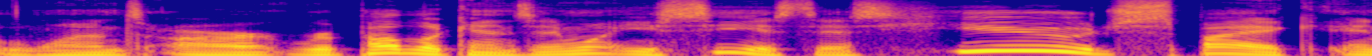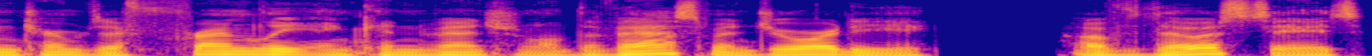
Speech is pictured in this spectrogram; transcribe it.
ones are Republicans. And what you see is this huge spike in terms of friendly and conventional. The vast majority of those states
